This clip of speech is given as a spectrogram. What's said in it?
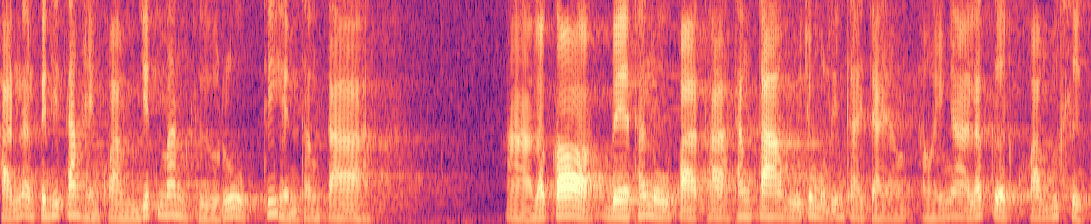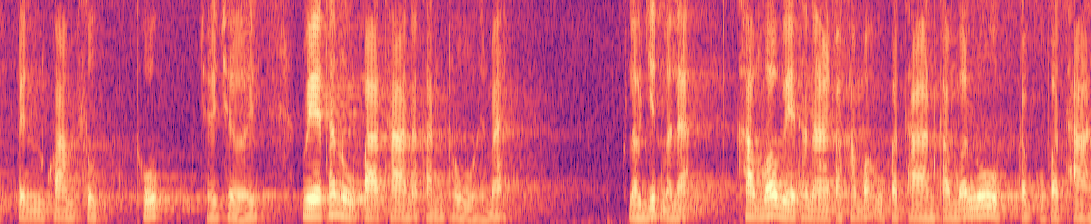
ขันอันเป็นที่ตั้งแห่งความยึดมั่นคือรูปที่เห็นทางตาอ่าแล้วก็เบทนูปาทาทางตาหูจมูกลิ้นกายใจเอาเอาง่ายๆแล้วเกิดความรู้สึกเป็นความสุขทุกข์ เฉยๆ เวทนูปาทานขันโทเห็นไหมเรายึดมาแล้วคำว่าเวทนากับคำว่าอุปทานคำว่ารูปกับอุปทาน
